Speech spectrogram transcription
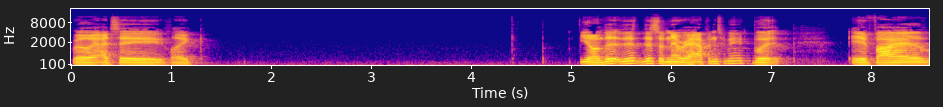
really, I'd say like, you know, th- th- this would never happen to me. But if I,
